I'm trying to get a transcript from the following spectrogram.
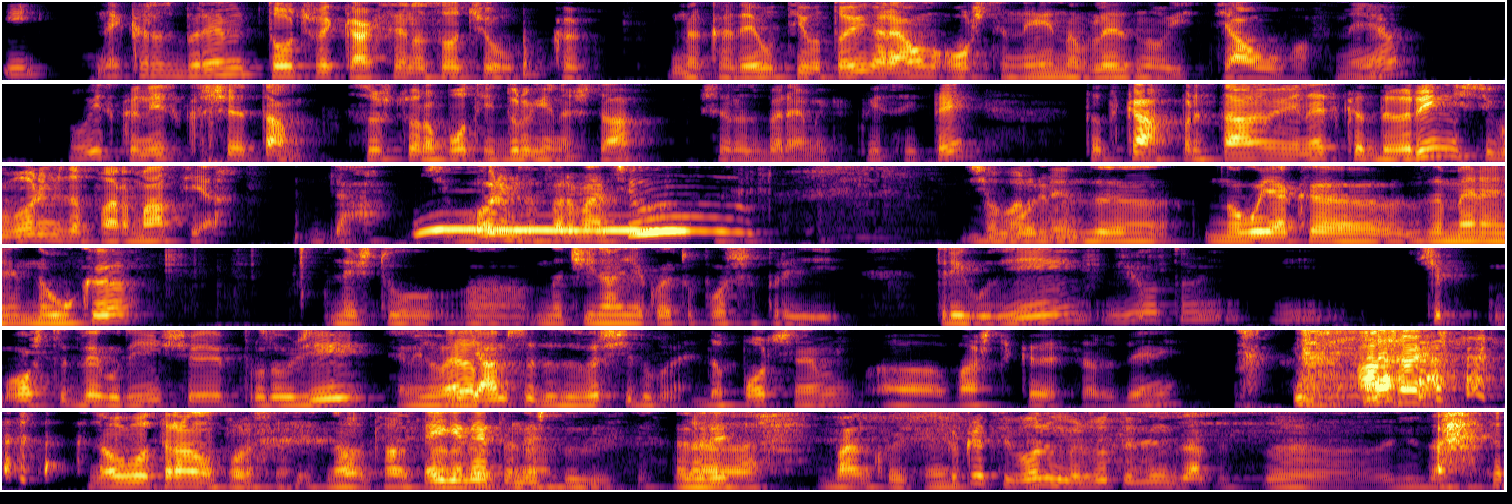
И нека разберем този човек как се е насочил, как, на къде отива. Той реално още не е навлезнал изцяло в нея, но иска не искаше е там. Също работи и други неща, ще разбереме какви са и те. Та така, представяме ви днеска Дарин ще си говорим за фармация. Да, ще говорим за фармация. Ще Добър говорим ден. за много яка за мен е наука. Нещо, а, начинание, което почна преди 3 години в живота ми. И ще, още 2 години ще продължи. Еми добре, да, Надявам се да завърши добре. да почнем. А, вашите къде са родени? А, чакай! Много отрано почна. Това, това Е, генета, много нещо. Адрес. Да, банкови сме. Тук си водим между един запис, а, един запис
